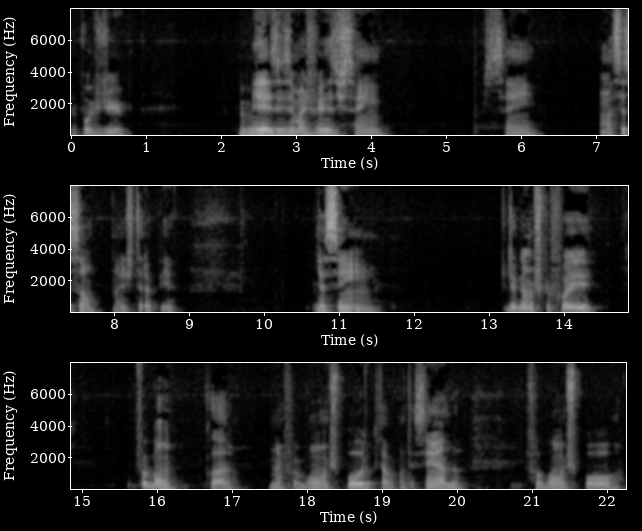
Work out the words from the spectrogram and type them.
depois de meses e mais vezes sem, sem uma sessão né, de terapia. E assim, digamos que foi, foi bom, claro. Né? Foi bom expor o que estava acontecendo, foi bom expor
